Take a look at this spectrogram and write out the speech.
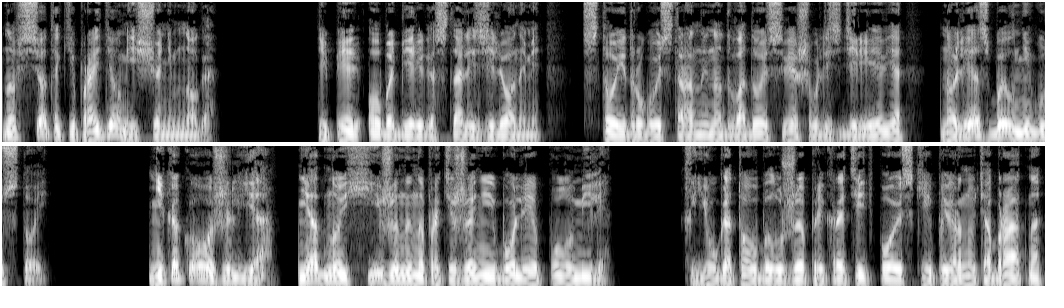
Но все-таки пройдем еще немного. Теперь оба берега стали зелеными. С той и другой стороны над водой свешивались деревья, но лес был не густой. Никакого жилья ни одной хижины на протяжении более полумили. Хью готов был уже прекратить поиски и повернуть обратно,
